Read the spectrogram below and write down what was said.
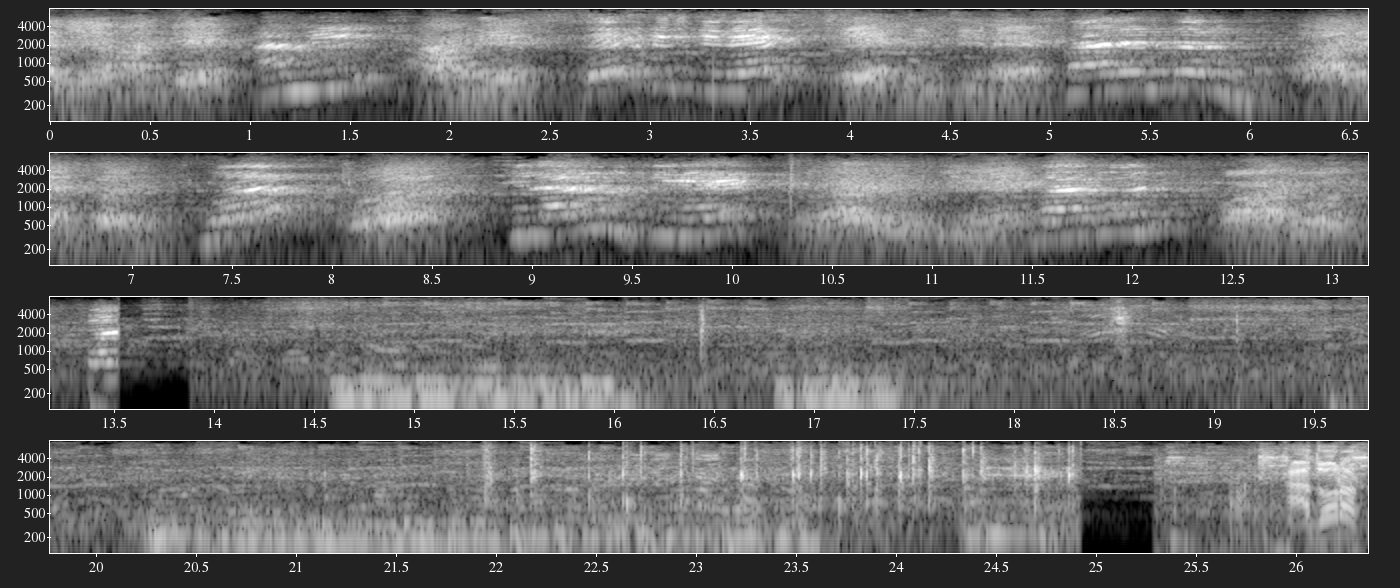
नियमांचे आम्ही एक दृष्टीने पालन करू व खिलाडू वृत्तीने वागून पर- उजव्यामधून राईट बाजूने खेळाडू येतात थोडंसं राईट बाजूने मागे उचलून असा मात्र लगेच खेचण्याचा प्रयत्न आणि हा जोरात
